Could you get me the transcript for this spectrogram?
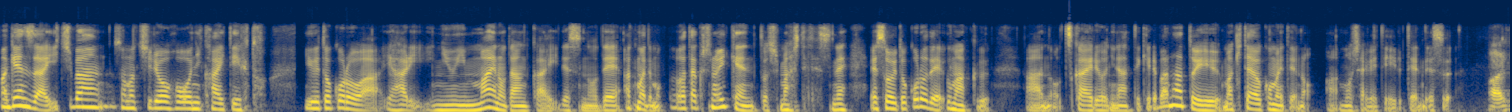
まあ、現在、一番その治療法に書いているというところは、やはり入院前の段階ですので、あくまでも私の意見としましてですね、そういうところでうまくあの使えるようになっていければなという、まあ、期待を込めての申し上げている点です。はい、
